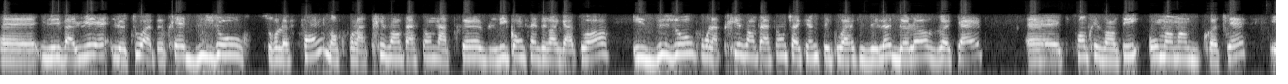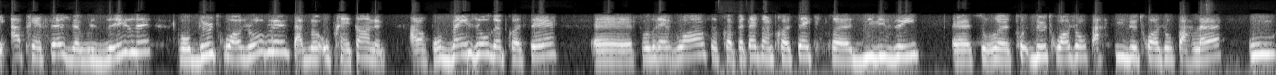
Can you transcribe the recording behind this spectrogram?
euh, il évaluait le tout à peu près dix jours sur le fond, donc pour la présentation de la preuve, les comptes interrogatoires, et dix jours pour la présentation de chacun de ces co-accusés-là de leurs requêtes euh, qui sont présentées au moment du procès. Et après ça, je vais vous le dire, pour deux, trois jours, ça va au printemps. Alors pour 20 jours de procès, euh, faudrait voir, ce sera peut-être un procès qui sera divisé euh, sur deux, trois jours par-ci, deux, trois jours par-là ou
